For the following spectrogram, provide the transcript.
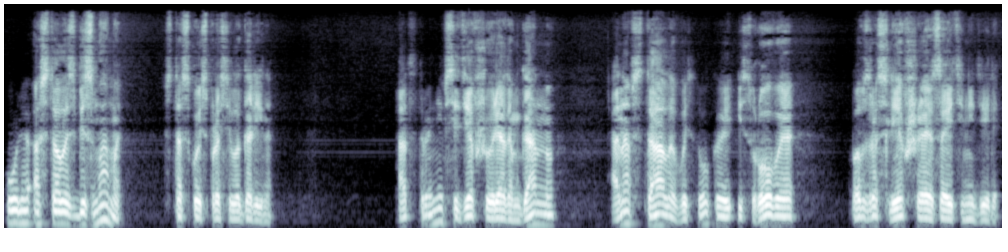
«Оля осталась без мамы?» — с тоской спросила Галина. Отстранив сидевшую рядом Ганну, она встала, высокая и суровая, повзрослевшая за эти недели.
